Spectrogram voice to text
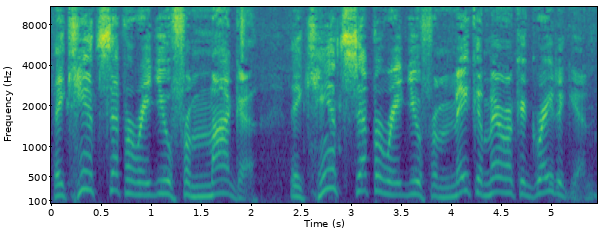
They can't separate you from MAGA. They can't separate you from Make America Great Again,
